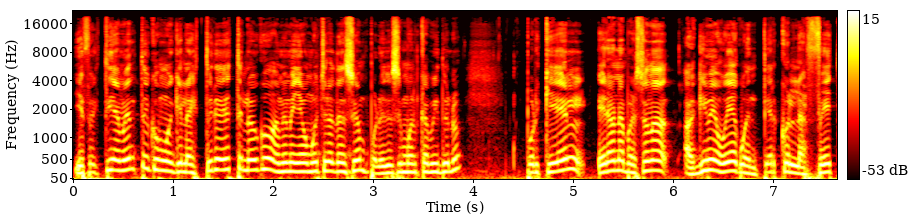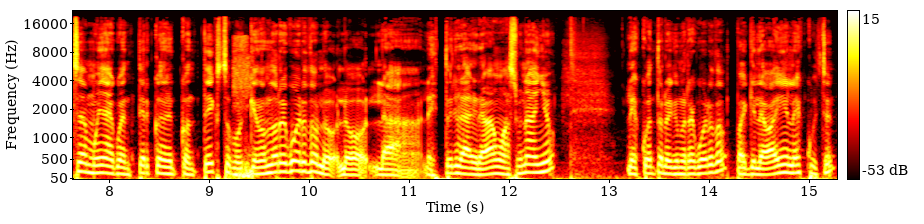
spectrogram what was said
Y efectivamente, como que la historia de este loco a mí me llamó mucho la atención, por eso hicimos el capítulo. Porque él era una persona. Aquí me voy a cuentear con la fecha, me voy a cuentear con el contexto, porque no lo recuerdo. la, la historia la grabamos hace un año. Les cuento lo que me recuerdo para que la vayan y la escuchen.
